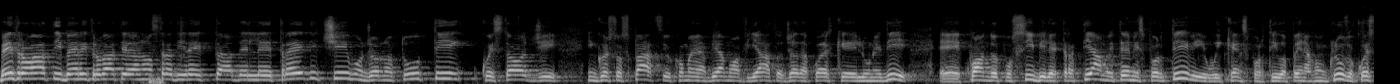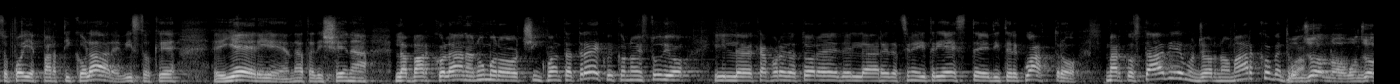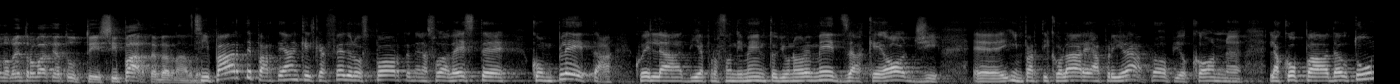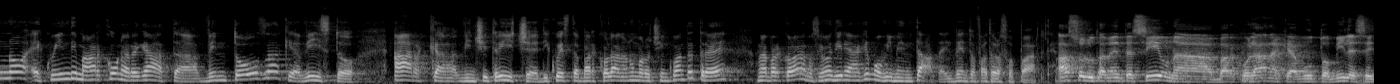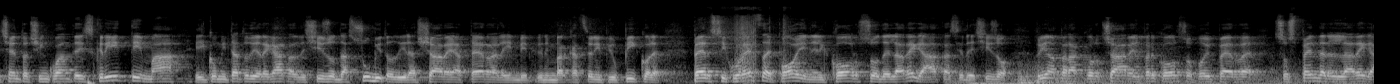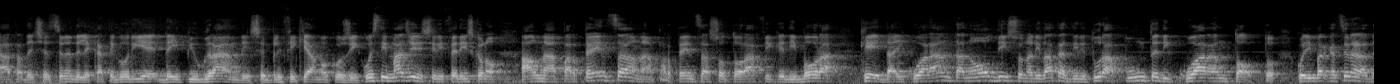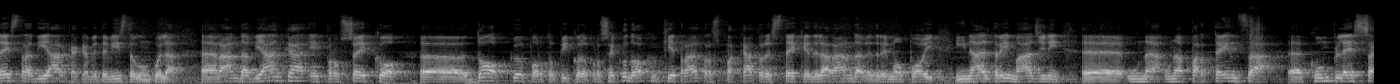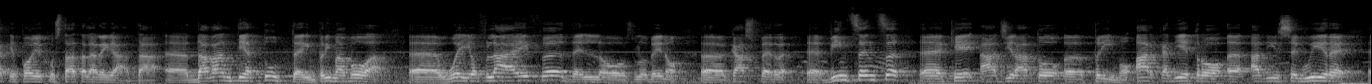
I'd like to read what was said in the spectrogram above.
Ben trovati, ben ritrovati alla nostra diretta delle 13, buongiorno a tutti. Quest'oggi in questo spazio, come abbiamo avviato già da qualche lunedì, eh, quando è possibile trattiamo i temi sportivi, weekend sportivo appena concluso, questo poi è particolare visto che eh, ieri è andata di scena la Barcolana numero 53, qui con noi in studio il caporedattore della redazione di Trieste di Tele4, Marco Stabile, buongiorno Marco, ben trovato. Buongiorno, buongiorno, ben trovati a tutti, si parte Bernardo. Si parte parte, parte anche il caffè dello sport nella sua veste completa, quella di approfondimento di un'ora e mezza che oggi eh, in particolare aprirà proprio con la Coppa d'autunno. E quindi Marco una regata ventosa che ha visto Arca vincitrice di questa barcolana numero 53, una barcolana possiamo dire anche movimentata, il vento ha fatto la sua parte. Assolutamente sì, una barcolana che ha avuto 1650 iscritti ma il comitato di regata ha deciso da subito di lasciare a terra le imbarcazioni più piccole per sicurezza e poi nel corso della regata si è deciso prima per accorciare il percorso poi per sospendere la regata ad eccezione delle categorie dei più grandi, semplifichiamo così. Queste immagini si riferiscono a una partenza, una partenza sotto raffiche di Bora che dai 40 nodi sono arrivate addirittura a punte di 48. Quell'imbarcazione alla destra di Arca che avete visto con quella eh, randa bianca e Prosecco eh, Doc, Porto Piccolo Prosecco Doc, che tra l'altro ha spaccato le stecche della randa, vedremo poi in altre immagini eh, una, una, partenza eh, complessa che poi è costata la regata. Eh, davanti a tutte in prima boa eh, Way of Life dello sloveno Gasper eh, Vincenz che ha girato primo. Arca dietro ad inseguire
